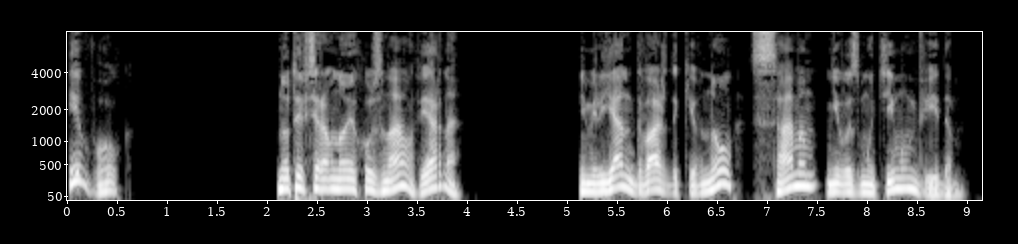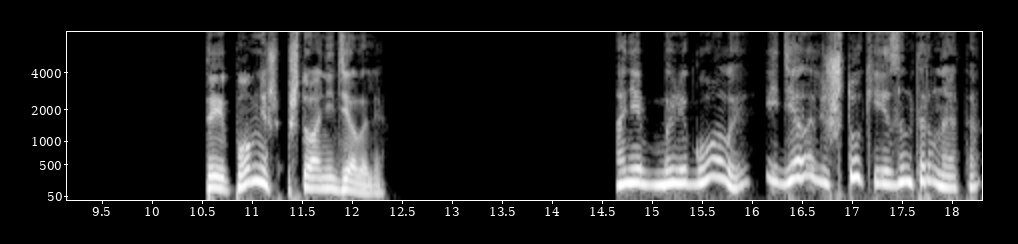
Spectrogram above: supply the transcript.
и волк. Но ты все равно их узнал, верно? Емельян дважды кивнул с самым невозмутимым видом. Ты помнишь, что они делали? Они были голые и делали штуки из интернета.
